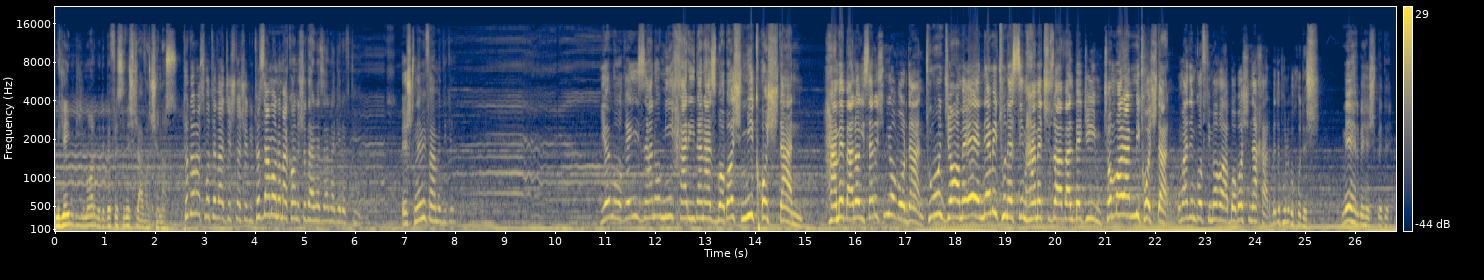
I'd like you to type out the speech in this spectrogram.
میگه این بیمار بوده بفرستینش روانشناس. تو درست متوجهش نشدی. تو زمان و مکانش رو در نظر نگرفتی. عشق نمی‌فهمه دیگه. یه موقعی زن رو میخریدن از باباش میکشتن. همه بلایی سرش می آوردن تو اون جامعه نمی‌تونستیم همه چیزو اول بگیم چون ما رو میکشتن. اومدیم گفتیم آقا باباش نخر بده پولو به خودش. مهر بهش بده.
